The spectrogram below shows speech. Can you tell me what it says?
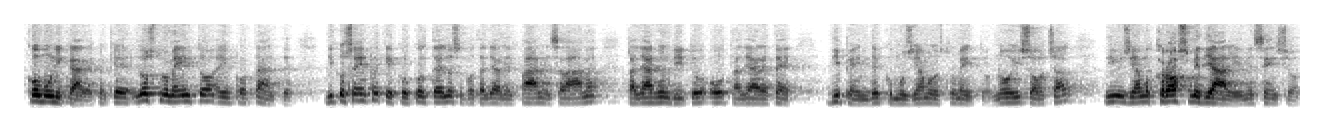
comunicare, perché lo strumento è importante. Dico sempre che col coltello si può tagliare il pane, il salame, tagliarmi un dito o tagliare te dipende come usiamo lo strumento. Noi social li usiamo cross mediali, nel senso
